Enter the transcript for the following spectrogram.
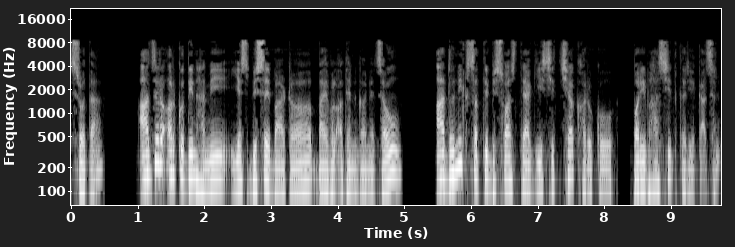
श्रोता आज र अर्को दिन हामी यस विषयबाट बाइबल अध्ययन गर्नेछौ। आधुनिक सत्य विश्वास त्यागी शिक्षकहरूको परिभाषित गरिएका छन्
